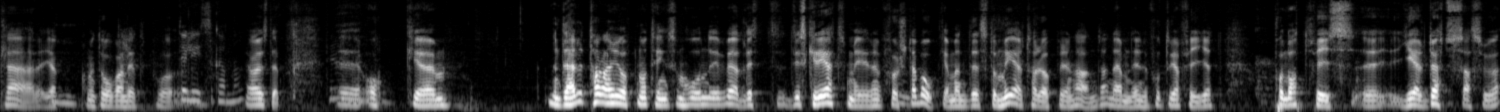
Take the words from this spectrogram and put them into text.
Claire, Jeg mm. kommer ikke ihåg hva den heter på... Det lyser kammeret. Ja, just det. det og... Eh, men där tar han jo upp någonting som hon är väldigt diskret med i den första boken, men desto mer tar upp i den andra, nämligen fotografiet på något vis eh, ger dödsasso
